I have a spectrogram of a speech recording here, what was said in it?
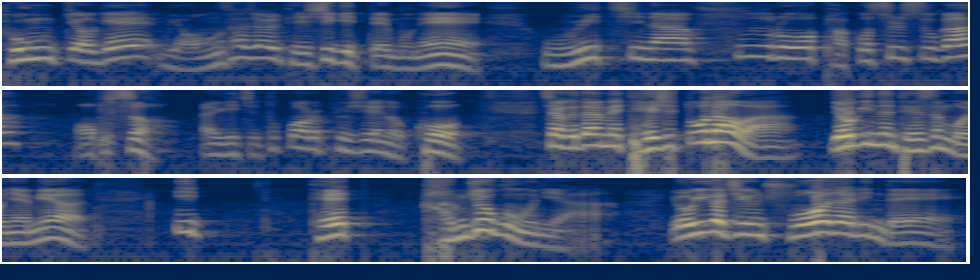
동격의 명사절 대시기 때문에 which나 who로 바꿔 쓸 수가 없어. 알겠지? 똑바로 표시해 놓고. 자, 그 다음에 that이 또 나와. 여기 있는 that은 뭐냐면 it, that 강조 구문이야. 여기가 지금 주어 자리인데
